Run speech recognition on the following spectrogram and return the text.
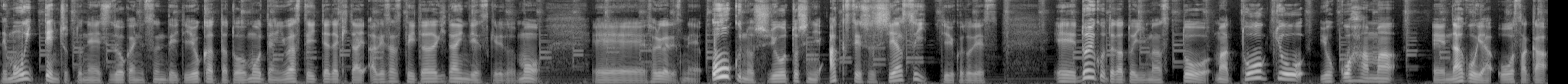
で、もう一点ちょっとね、静岡に住んでいてよかったと思う点言わせていただきたい、挙げさせていただきたいんですけれども、えー、それがですね、多くの主要都市にアクセスしやすいっていうことです。えー、どういうことかと言いますと、まあ、東京、横浜、え、名古屋、大阪、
